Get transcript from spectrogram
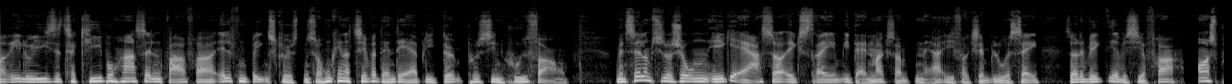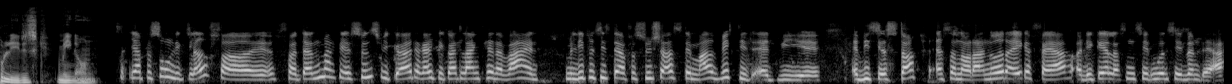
Marie-Louise Takibo har selv en far fra Elfenbenskysten, så hun kender til, hvordan det er at blive dømt på sin hudfarve. Men selvom situationen ikke er så ekstrem i Danmark, som den er i for eksempel USA, så er det vigtigt, at vi siger fra, også politisk, mener hun. Jeg er personligt glad for, øh, for Danmark. Jeg synes, vi gør det rigtig godt langt hen ad vejen. Men lige præcis derfor synes jeg også, det er meget vigtigt, at vi, øh, at vi siger stop, altså når der er noget, der ikke er fair, og det gælder sådan set uanset, hvem det er.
